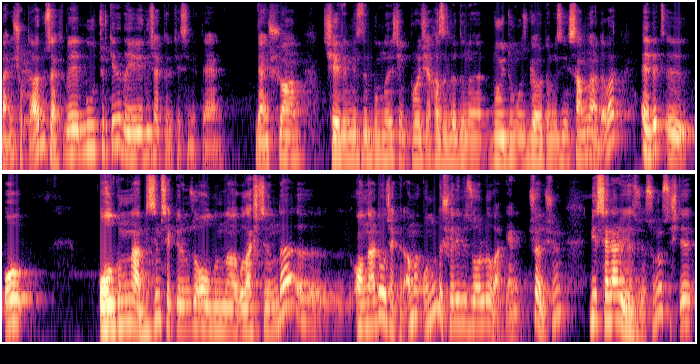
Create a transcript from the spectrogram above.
bence çok daha güzel ve bu Türkiye'de de yayılacaktır kesinlikle yani. Yani şu an çevremizde bunlar için proje hazırladığını duyduğumuz, gördüğümüz insanlar da var. Elbet e, o olgunluğa, bizim sektörümüzü olgunluğa ulaştığında e, onlarda olacaktır. Ama onun da şöyle bir zorluğu var. Yani şöyle düşünün, bir senaryo yazıyorsunuz, işte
